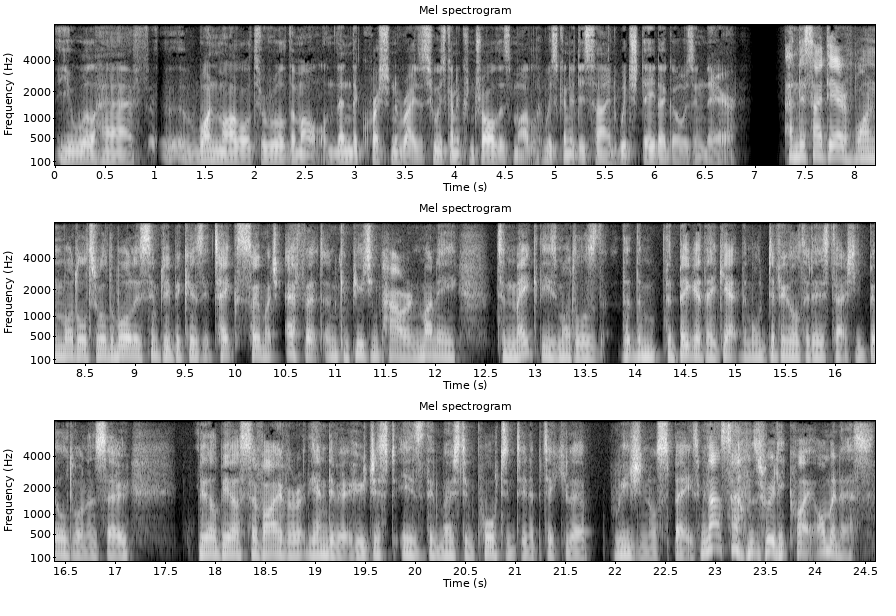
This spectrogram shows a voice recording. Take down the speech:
you will have uh, one model to rule them all. And then the question arises who's going to control this model? Who's going to decide which data goes in there? And this idea of one model to rule them all is simply because it takes so much effort and computing power and money to make these models that the, the bigger they get, the more difficult it is to actually build one. And so there'll be a survivor at the end of it who just is the most important in a particular region or space. I mean, that sounds really quite ominous.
